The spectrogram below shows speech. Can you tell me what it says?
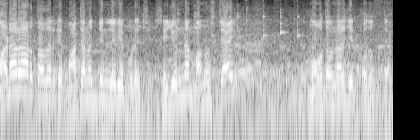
মার্ডারার তাদেরকে বাঁচানোর জন্য লেগে পড়েছে। সেই জন্য মানুষ চায় মমতা ব্যানার্জির পদত্যাগ।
